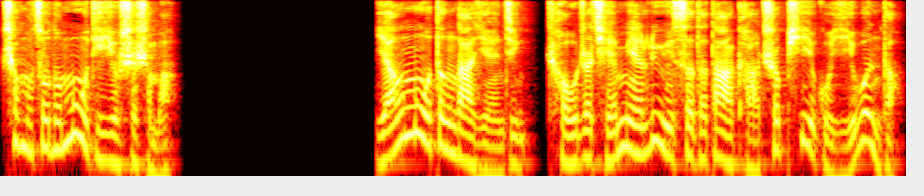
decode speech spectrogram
这么做的目的又是什么？杨木瞪大眼睛，瞅着前面绿色的大卡车屁股，疑问道。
